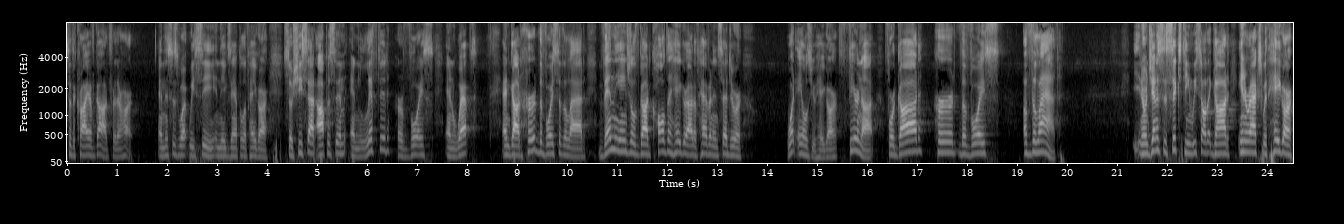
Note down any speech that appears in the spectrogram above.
to the cry of God for their heart. And this is what we see in the example of Hagar. So she sat opposite him and lifted her voice and wept. And God heard the voice of the lad. Then the angel of God called to Hagar out of heaven and said to her, What ails you, Hagar? Fear not, for God heard the voice of the lad. You know, in Genesis 16, we saw that God interacts with Hagar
